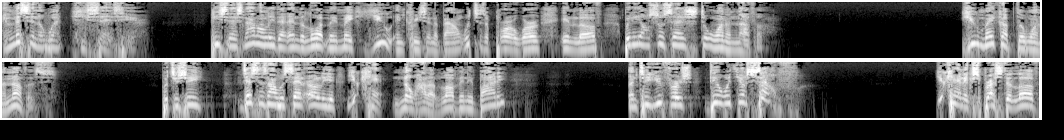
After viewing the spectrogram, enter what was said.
And listen to what he says here. He says not only that and the Lord may make you increase and abound, which is a plural word in love, but he also says to one another. You make up the one another's. But you see, just as I was saying earlier, you can't know how to love anybody until you first deal with yourself. You can't express the love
